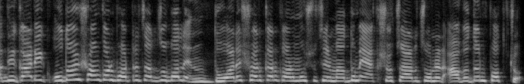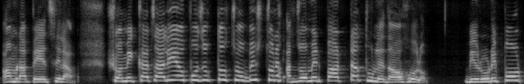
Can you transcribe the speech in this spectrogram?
আধিকারিক উদয় শঙ্কর ভট্টাচার্য বলেন, দুয়ারে সরকার কর্মসূচির মাধ্যমে একশো চার জনের আবেদনপত্র আমরা পেয়েছিলাম। সমীক্ষা চালিয়ে উপযুক্ত চব্বিশ জনের জমির পাট্টা তুলে দেওয়া হলো। ব্যুরো রিপোর্ট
